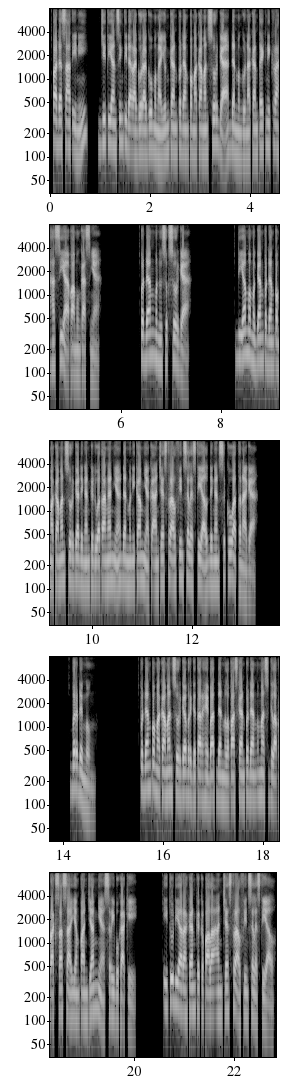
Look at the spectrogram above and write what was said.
Pada saat ini, Jitiansing tidak ragu-ragu mengayunkan pedang pemakaman surga dan menggunakan teknik rahasia pamungkasnya. Pedang menusuk surga. Dia memegang pedang pemakaman surga dengan kedua tangannya dan menikamnya ke Ancestral Fin Celestial dengan sekuat tenaga. Berdengung. Pedang pemakaman surga bergetar hebat dan melepaskan pedang emas gelap raksasa yang panjangnya seribu kaki. Itu diarahkan ke kepala Ancestral Fin Celestial.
